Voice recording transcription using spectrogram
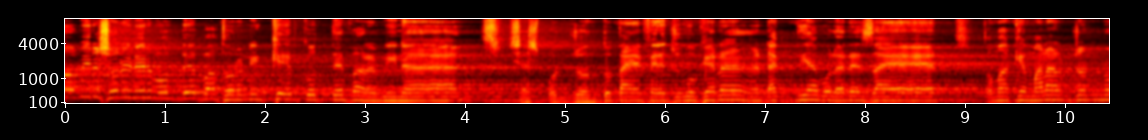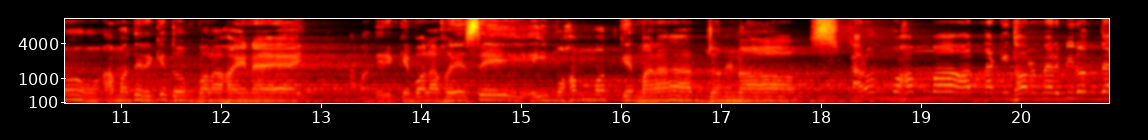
নবীর শরীরের মধ্যে পাথর নিক্ষেপ করতে পারবি না। শেষ পর্যন্ত তাই ফের যুবকেরা ডাক দিয়া বলে, রে জায়েদ, তোমাকে মারার জন্য আমাদেরকে তো বলা হয় নাই। আমাদেরকে বলা হয়েছে এই মোহাম্মদকে মারার জন্য। কারণ মোহাম্মদ নাকি ধর্মের বিরুদ্ধে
